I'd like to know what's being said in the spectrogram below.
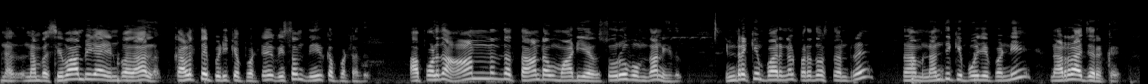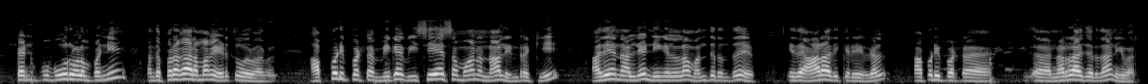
ந- நம்ம சிவாம்பிகா என்பதால் களத்தை பிடிக்கப்பட்டு விஷம் நீர்க்கப்பட்டது. அப்பொழுது ஆனந்த தாண்டவம் ஆடிய சுரூபம் தான் இது. இன்றைக்கும் பாருங்கள் பிரதோஷத்தன்று நாம் நந்திக்கு பூஜை பண்ணி நடராஜருக்கு கண் ஊர்வலம் பண்ணி அந்த பிரகாரமாக எடுத்து வருவார்கள். அப்படிப்பட்ட மிக விசேஷமான நாள் இன்றைக்கு. அதே நாளிலே நீங்களெல்லாம் வந்திருந்து இதை ஆராதிக்கிறீர்கள். அப்படிப்பட்ட நடராஜர் தான் இவர்.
